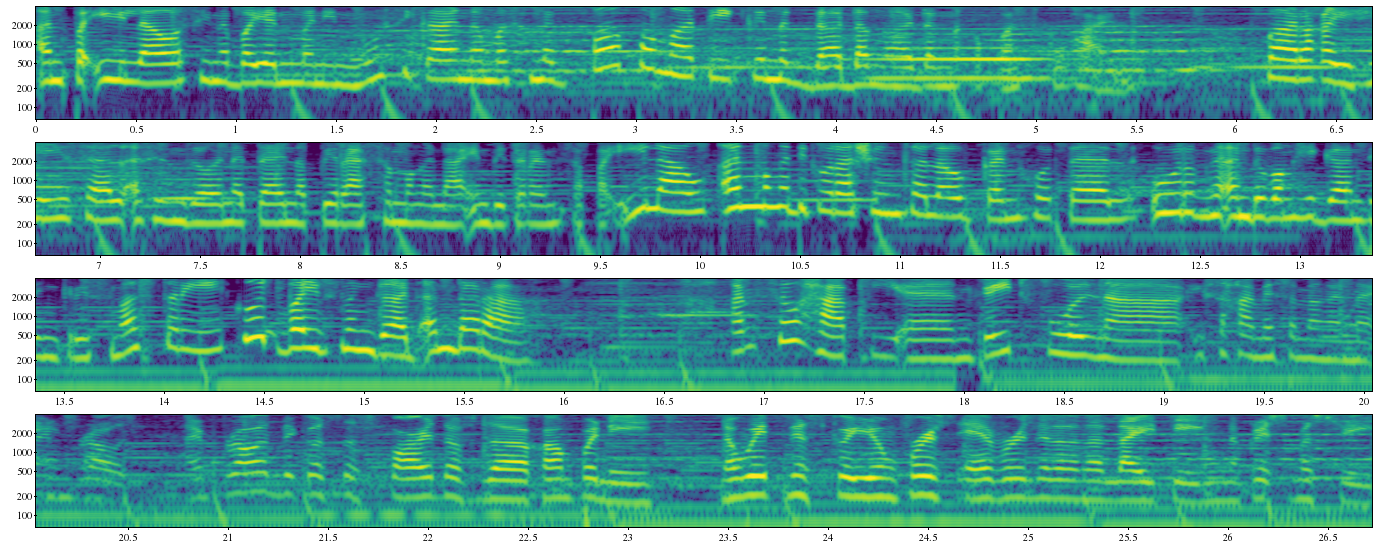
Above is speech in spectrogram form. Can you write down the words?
Ang pailaw sinabayan manin musika na mas nagpapamati kan nagdadangadang nakapaskuhan. Para kay Hazel as in Jonathan na pira sa mga naimbitaran sa pailaw, ang mga dekorasyon sa laog kan hotel, urog na anduwang higanting Christmas tree, good vibes ng God andara. I'm so happy and grateful na isa kami sa mga I'm na-invite. proud. I'm proud because as part of the company, na-witness ko yung first ever nila na lighting ng Christmas tree.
